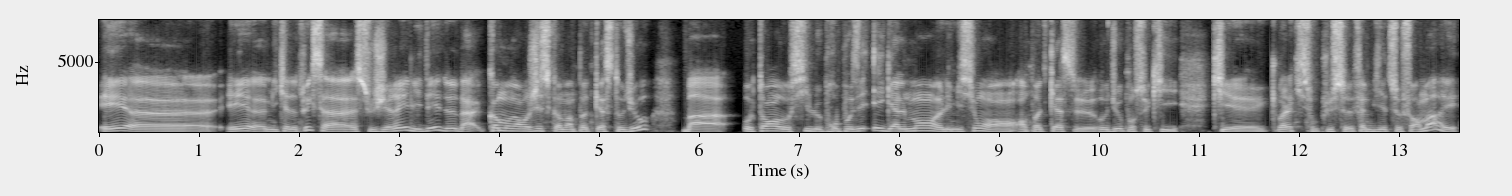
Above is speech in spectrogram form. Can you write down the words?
Et euh, et euh, Mika de Twix a suggéré l'idée de bah comme on enregistre comme un podcast audio, bah autant aussi le proposer également l'émission en, en, podcast audio pour ceux qui qui, est, voilà qui sont plus familiers de ce format. Et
